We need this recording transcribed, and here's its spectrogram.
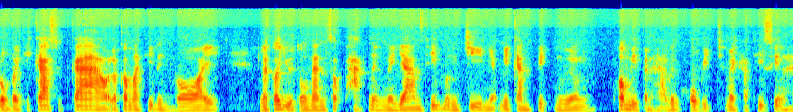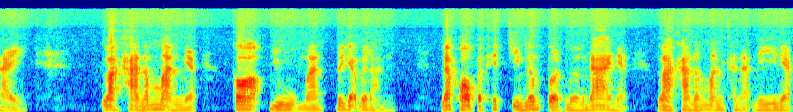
ลงไปที่ 99 แล้วก็มาที่ 100 แล้วก็อยู่ตรงนั้นสักพักหนึ่งในยามที่เมืองจีนเนี่ยมีการปิดเมือง เพราะมีปัญหาเรื่องโควิดใช่ไหมครับที่เซี่ยงไฮ้ราคาน้ำมันเนี่ยก็อยู่มาระยะเวลาหนึ่งแล้วพอประเทศจีนเริ่มเปิดเมืองได้เนี่ย ราคาน้ำมันขณะนี้เนี่ย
